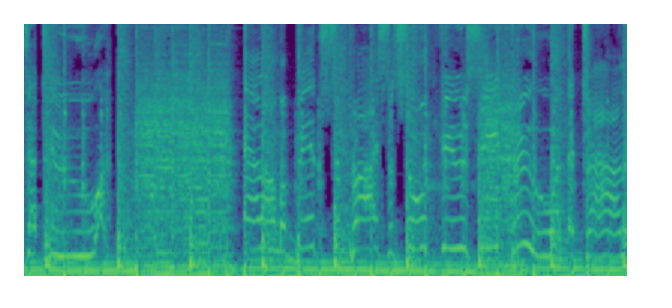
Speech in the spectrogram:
tattoo. And I'm a bit surprised that so few see through what they're trying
